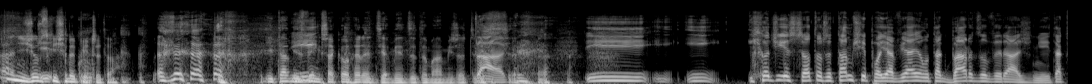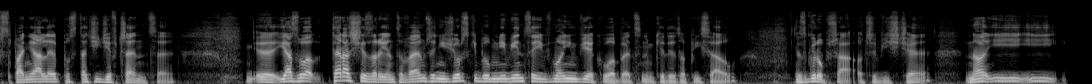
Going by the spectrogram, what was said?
A Niziurski się lepiej czyta. I tam jest I- większa koherencja między tomami, rzeczywiście. Tak. I, i, I chodzi jeszcze o to, że tam się pojawiają tak bardzo wyraźnie i tak wspaniale postaci dziewczęce. E, Ja zła, teraz się zorientowałem, że Niziurski był mniej więcej w moim wieku obecnym, kiedy to pisał. Z grubsza oczywiście. No i, i,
